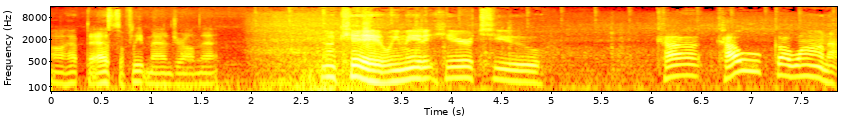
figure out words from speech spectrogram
I'll have to ask the fleet manager on that. Okay, we made it here to Ka- Kaukauna,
